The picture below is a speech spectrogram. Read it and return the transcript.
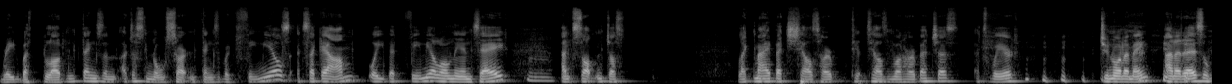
read with blood and things and I just know certain things about females. It's like I am a wee bit female on the inside mm. and something just like my bitch tells her t- tells me what her bitch is. It's weird. Do you know what I mean? And it is a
